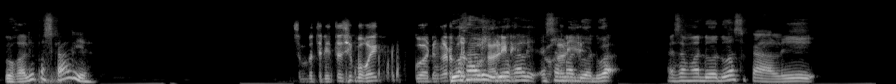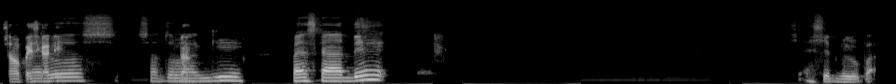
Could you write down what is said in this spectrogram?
Dua kali apa sekali ya? Sempet cerita sih pokoknya gue denger Dua kali, dua kali. dua kali. Dua SMA kali ya. 22. SMA 22 sekali. Sama PSKD. Terus satu Nah. lagi PSKD. Eh, shit, gue lupa.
